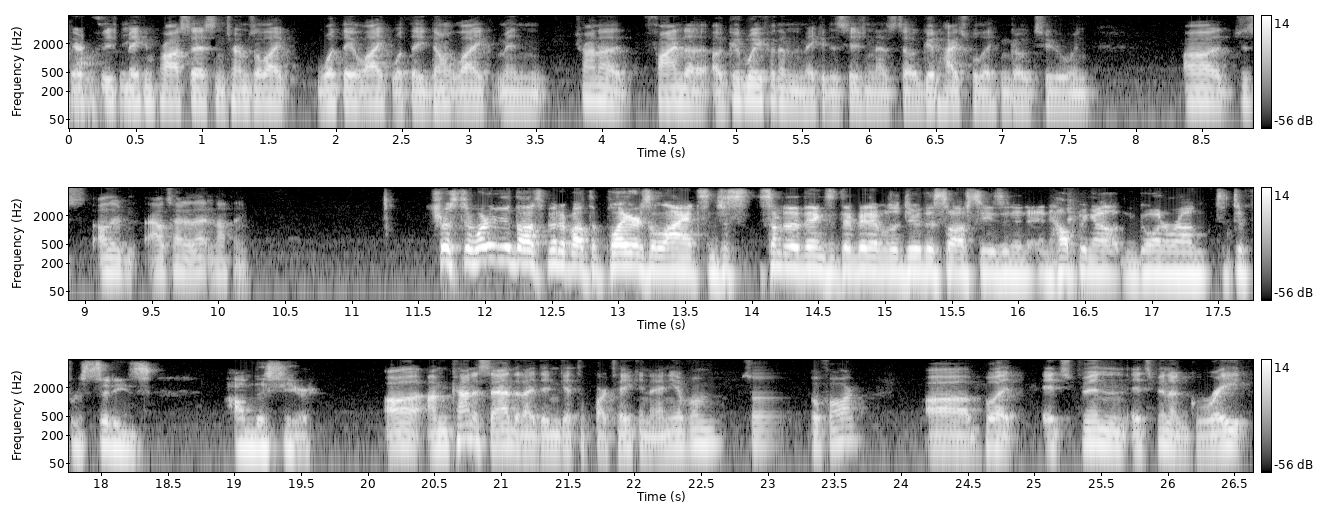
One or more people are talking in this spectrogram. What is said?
their decision making process in terms of like what they like, what they don't like, and trying to find a, a, good way for them to make a decision as to a good high school they can go to, and uh, just other outside of that, nothing. Tristan, what are your thoughts been about the Players Alliance and just some of the things that they've been able to do this offseason and, and helping out and going around to different cities um, this year? Uh, I'm kind of sad that I didn't get to partake in any of them so, so far. Uh, but it's been it's been a great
